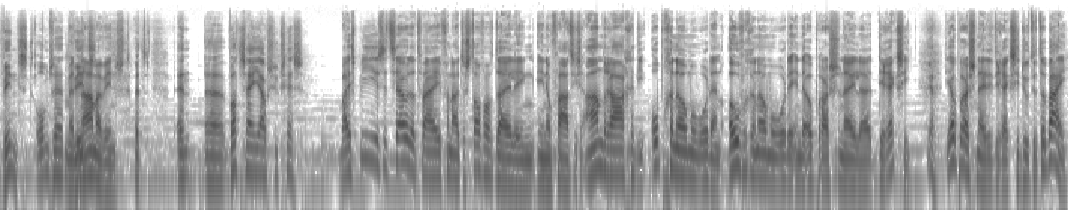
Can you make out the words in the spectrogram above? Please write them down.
Winst, omzet, Met winst. name winst. Het, en uh, wat zijn jouw successen? Bij SPI is het zo dat wij vanuit de stafafdeling innovaties aandragen die opgenomen worden en overgenomen worden in de operationele directie. Ja. Die operationele directie doet het erbij.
